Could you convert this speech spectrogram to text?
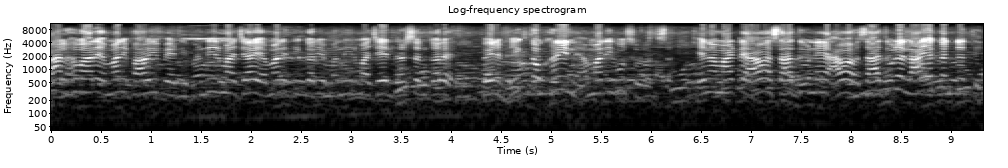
કાલ સવારે અમારી ભાવી પેઢી મંદિરમાં જાય, અમારી દીકરી મંદિરમાં જઈને દર્શન કરે, તો એને ભીખ તો ખરીને અમારી શું સુરક્ષા એના માટે આવા સાધુને આવા સાધુને લાયક જ નથી.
